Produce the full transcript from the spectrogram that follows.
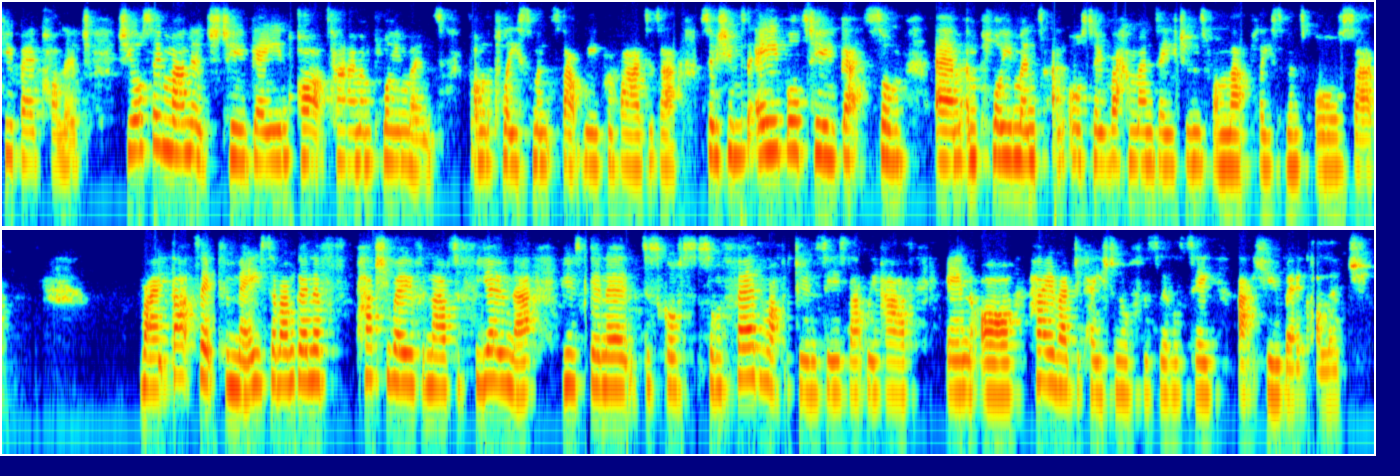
Hugh Baird College, she also managed to gain part-time employment from the placements that we provided her. So she was able to get some um, employment and also recommendations from that placement also. Right, that's it for me. So I'm going to pass you over now to Fiona, who's going to discuss some further opportunities that we have in our higher educational facility at Hugh Baird College.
